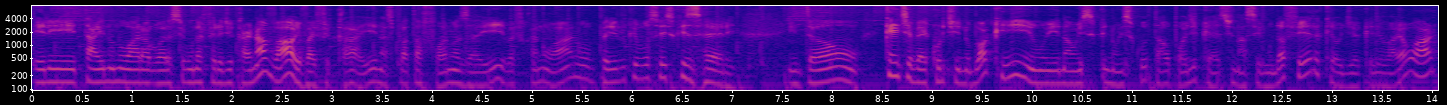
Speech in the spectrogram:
Ele tá indo no ar agora segunda-feira de carnaval e vai ficar aí nas plataformas aí, vai ficar no ar o período que vocês quiserem. Então, quem tiver curtindo o bloquinho e não, não escutar o podcast na segunda-feira, que é o dia que ele vai ao ar,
